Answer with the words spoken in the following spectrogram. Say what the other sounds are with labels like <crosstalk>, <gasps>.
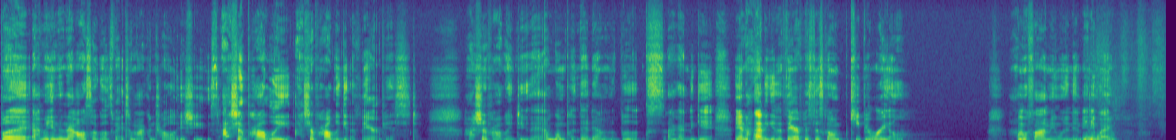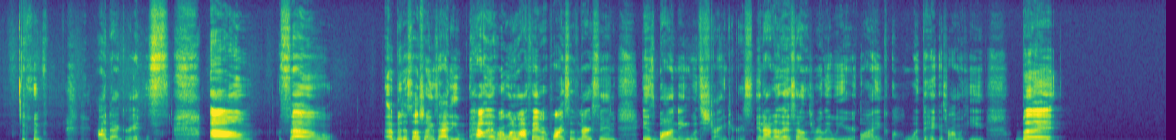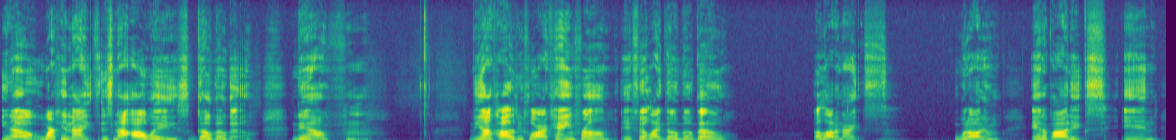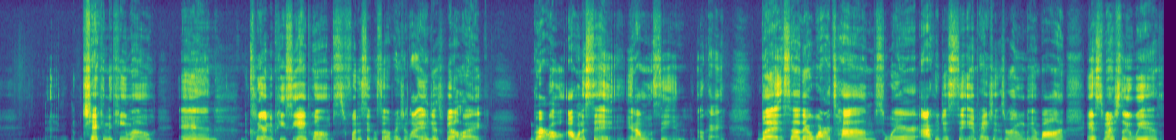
but I mean, and then that also goes back to my control issues. I should probably, I should probably get a therapist. I should probably do that. I'm gonna put that down in the books. I got to get, and I got to get a therapist that's gonna keep it real. I'm gonna find me one of them anyway. <laughs> I digress. Um, so a bit of social anxiety. However, one of my favorite parts of nursing is bonding with strangers. And I know that sounds really weird. Like, what the heck is wrong with you? But, you know, working nights is not always go, go, go. Now, hmm. The oncology floor I came from, it felt like go, go, go a lot of nights with all them antibiotics and checking the chemo and clearing the PCA pumps for the sickle cell patient. Like it just felt like, girl, I want to sit and I won't sit in. Okay. But so there were times where I could just sit in patient's room and bond, especially with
